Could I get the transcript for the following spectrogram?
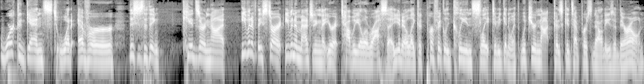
work against whatever this is the thing kids are not even if they start, even imagining that you're at tabula rasa, you know, like a perfectly clean slate to begin with, which you're not because kids have personalities of their own.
